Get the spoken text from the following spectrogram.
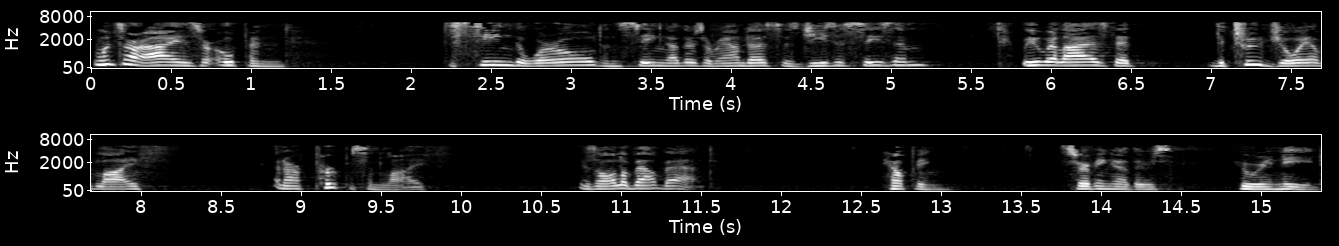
Once our eyes are opened to seeing the world and seeing others around us as Jesus sees them, we realize that the true joy of life and our purpose in life is all about that helping, serving others who are in need.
